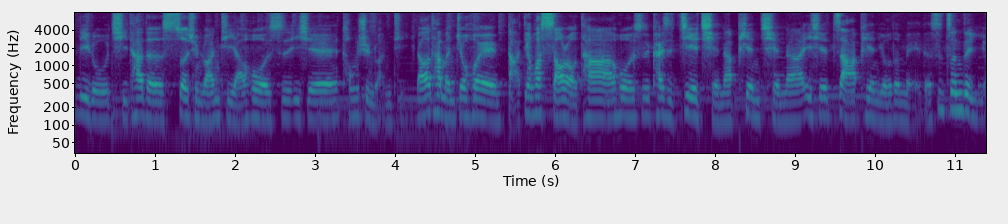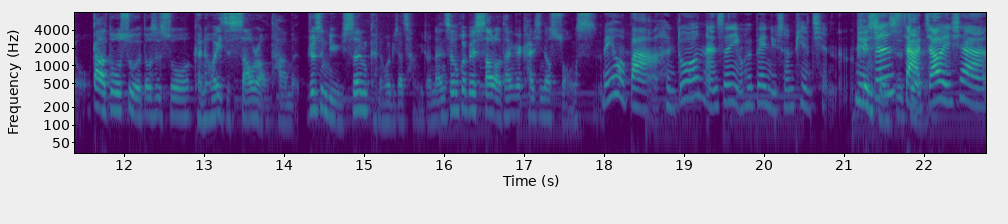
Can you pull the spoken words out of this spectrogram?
例如其他的社群软体啊，或者是一些通讯软体，然后他们就会打电话骚扰他啊，或者是开始借钱啊、骗钱啊，一些诈骗有的没的，是真的有。大多数的都是说可能会一直骚扰他们，就是女生可能会比较常遇到，男生会被骚扰，他应该开心到爽死。没有吧？很多男生也会被女生骗钱呢、骗女生撒娇一下，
